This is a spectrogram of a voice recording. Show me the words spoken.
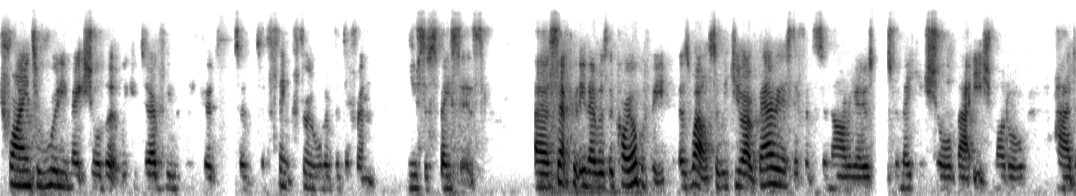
trying to really make sure that we could do everything that we could to, to think through all of the different use of spaces. uh, separately, there was the choreography as well. So we drew out various different scenarios for making sure that each model had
